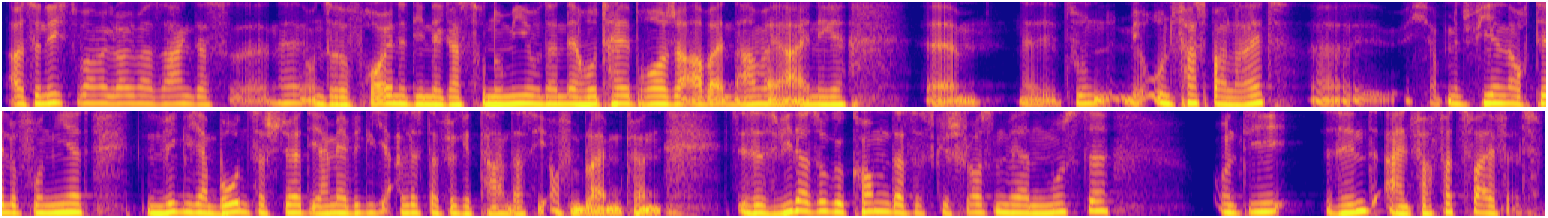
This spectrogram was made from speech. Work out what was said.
Also zunächst wollen wir, glaube ich, mal sagen, dass äh, ne, unsere Freunde, die in der Gastronomie oder in der Hotelbranche arbeiten, da haben wir ja einige, ähm, die tun mir unfassbar leid. Äh, ich habe mit vielen auch telefoniert, die sind wirklich am Boden zerstört. Die haben ja wirklich alles dafür getan, dass sie offen bleiben können. Jetzt ist es wieder so gekommen, dass es geschlossen werden musste und die sind einfach verzweifelt.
